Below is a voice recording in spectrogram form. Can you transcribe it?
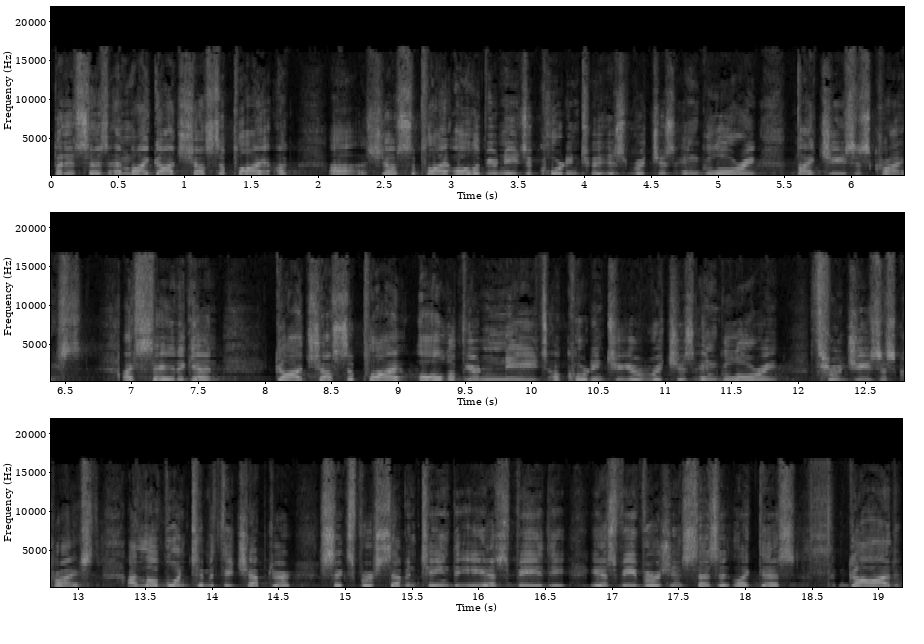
but it says, And my God shall supply, uh, uh, shall supply all of your needs according to his riches and glory by Jesus Christ. I say it again. God shall supply all of your needs according to your riches in glory through Jesus Christ. I love 1 Timothy chapter 6 verse 17. The ESV, the ESV version says it like this. God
